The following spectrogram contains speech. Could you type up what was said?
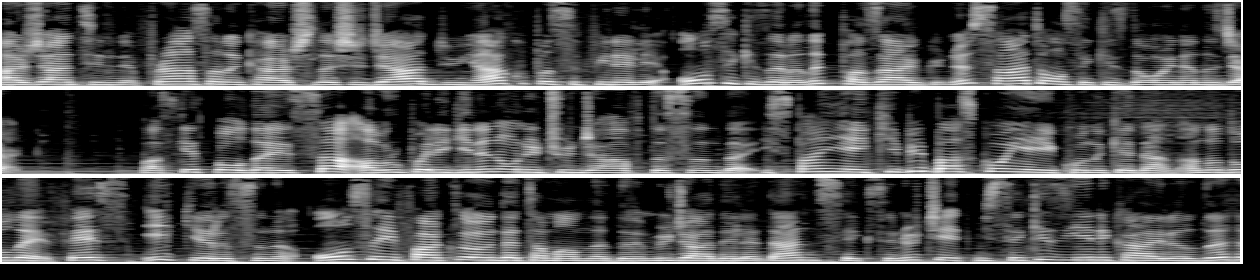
Arjantin ile Fransa'nın karşılaşacağı Dünya Kupası finali 18 Aralık Pazar günü saat 18'de oynanacak. Basketbolda ise Avrupa Ligi'nin 13. haftasında İspanya ekibi Baskonya'yı konuk eden Anadolu Efes ilk yarısını 10 sayı farklı önde tamamladığı mücadeleden 83-78 yenik ayrıldı.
